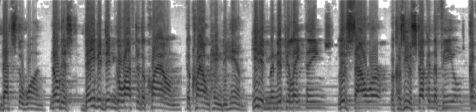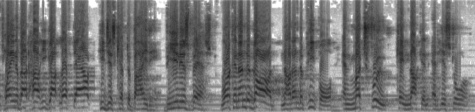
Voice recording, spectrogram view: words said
that's the one. Notice, David didn't go after the crown. The crown came to him. He didn't manipulate things, live sour because he was stuck in the field, complain about how he got left out. He just kept abiding, being his best, working under God, not under people, and much fruit came knocking at his door.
